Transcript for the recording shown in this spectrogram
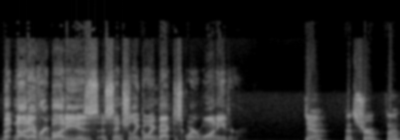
but not everybody is essentially going back to square one either. yeah, that's true. Yeah.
